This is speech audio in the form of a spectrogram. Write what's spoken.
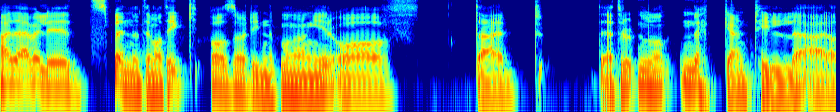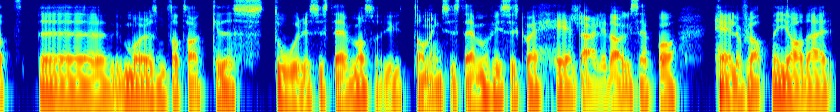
Nei, det er veldig spennende tematikk, og som jeg har vært inne på mange ganger. Og det er Jeg tror nøkkelen til det er at vi må liksom ta tak i det store systemet, altså utdanningssystemet. Og hvis vi skal være helt ærlige i dag, se på hele flatene. Ja, det er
